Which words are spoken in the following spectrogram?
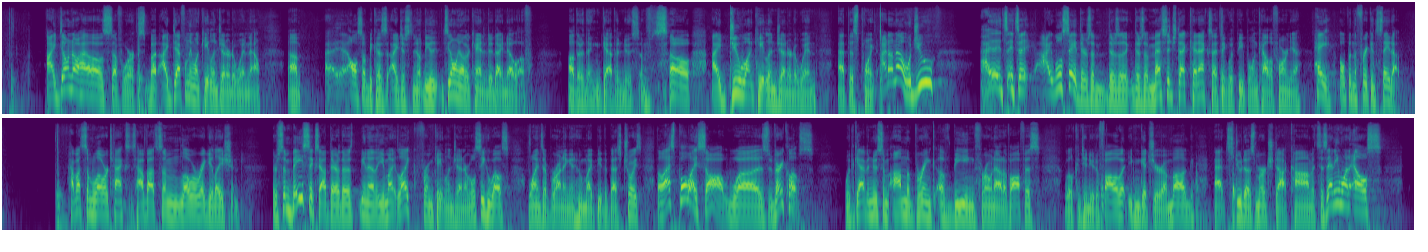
I don't know how all this stuff works, but I definitely want Caitlyn Jenner to win now. Um, also because I just you know it's the only other candidate I know of other than Gavin Newsom. So I do want Caitlyn Jenner to win at this point. I don't know. Would you? I, it's it's a. I will say there's a there's a there's a message that connects. I think with people in California. Hey, open the freaking state up. How about some lower taxes? How about some lower regulation? There's some basics out there that you know that you might like from Caitlyn Jenner. We'll see who else winds up running and who might be the best choice. The last poll I saw was very close, with Gavin Newsom on the brink of being thrown out of office. We'll continue to follow it. You can get your uh, mug at studosmerch.com. It says anyone else,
